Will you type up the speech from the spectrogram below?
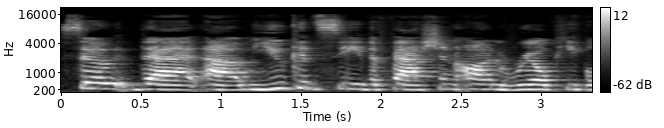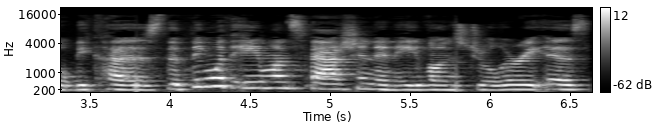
so that um, you could see the fashion on real people because the thing with Avon's fashion and Avon's jewelry is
